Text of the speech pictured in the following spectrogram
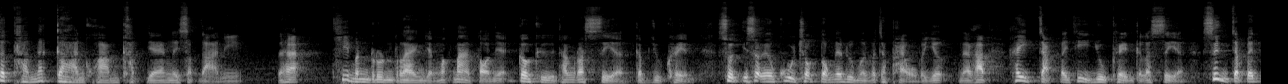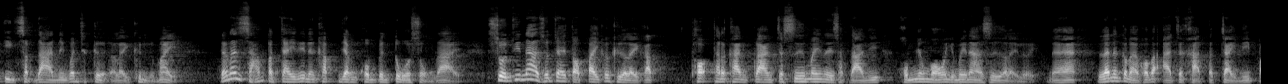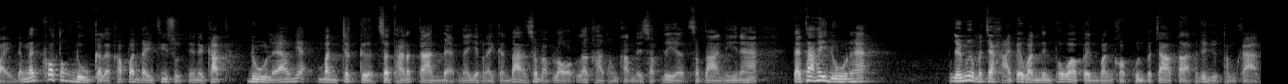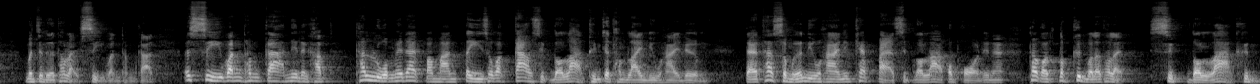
สถานการณ์ความขัดแย้งในสัปดาห์นี้ นะฮะที่มันรุนแรงอย่างมาก ๆ ตอนนี้ก็คือทั้งรัสเซียกับยูเครน ส่วนอิสราเอลคู่ชกตรงนี้ดูเหมือนว่าจะแผ่วไปเยอะนะครับ ให้จับไปที่ยูเครนกับรัสเซีย ซึ่งจะเป็นอีกสัปดาห์หนึ่งว่าจะเกิดอะไรขึ้นหรือไม่ ดังนั้น 3 ปัจจัยนี้นะครับยังคงเป็นตัวส่งได้ ส่วนที่น่าสนใจต่อไปก็คืออะไรครับ ธนาคารกลางจะซื้อไหมในสัปดาห์นี้ ผมยังมองว่ายังไม่น่าซื้ออะไรเลยนะฮะและนั่นก็หมายความว่าอาจจะขาดปัจจัยนี้ไป ดังนั้นก็ต้องดูกันแหละครับว่าในที่สุดเนี่ยนะครับดูแล้วเนี่ยมันจะเกิดสถานการณ์แบบไหนอย่างไรกันบ้างสำหรับเราราคาทองคำในสัปดาห์สัปดาห์นี้นะฮะแต่ถ้าให้ดูนะฮะในเมื่อมันจะหายไปวันหนึ่งเพราะว่าเป็นวันขอบคุณพระเจ้าตลาดเขาจะหยุดทำการ มันจะเหลือเท่าไหร่ 4 วันทำการ4วันทำการนี่นะครับถ้ารวมให้ได้ประมาณตีซะว่า 90 ดอลลาร์ถึงจะทำลายนิวไฮเดิม แต่ถ้าเสมอนิวไฮนี่แค่ 80 ดอลลาร์ก็พอเนี่ยนะเท่ากับต้องขึ้นมาแล้วเท่าไหร่ 10 ดอลลาร์ขึ้น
